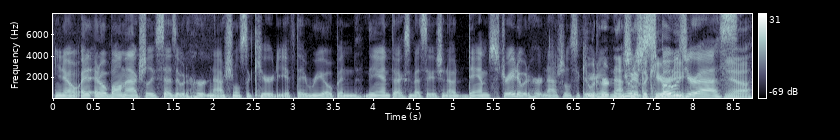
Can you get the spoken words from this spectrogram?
you know, and, and Obama actually says it would hurt national security if they reopened the anthrax investigation. Oh, damn straight, it would hurt national security. It would hurt national you would security. Expose your ass. Yeah.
